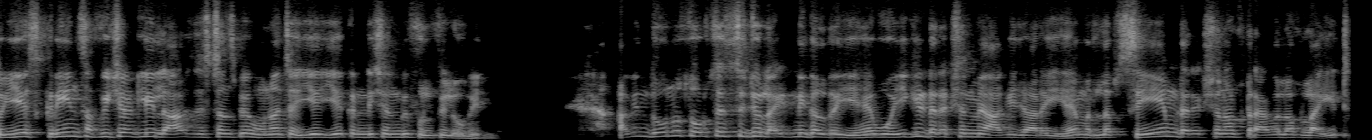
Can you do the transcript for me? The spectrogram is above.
तो ये स्क्रीन सफिशियंटली लार्ज डिस्टेंस पे होना चाहिए, ये कंडीशन भी फुलफिल हो गई। अब इन दोनों सोर्सेज से जो लाइट निकल रही है, वो एक ही डायरेक्शन में आगे जा रही है मतलब same direction of travel of light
